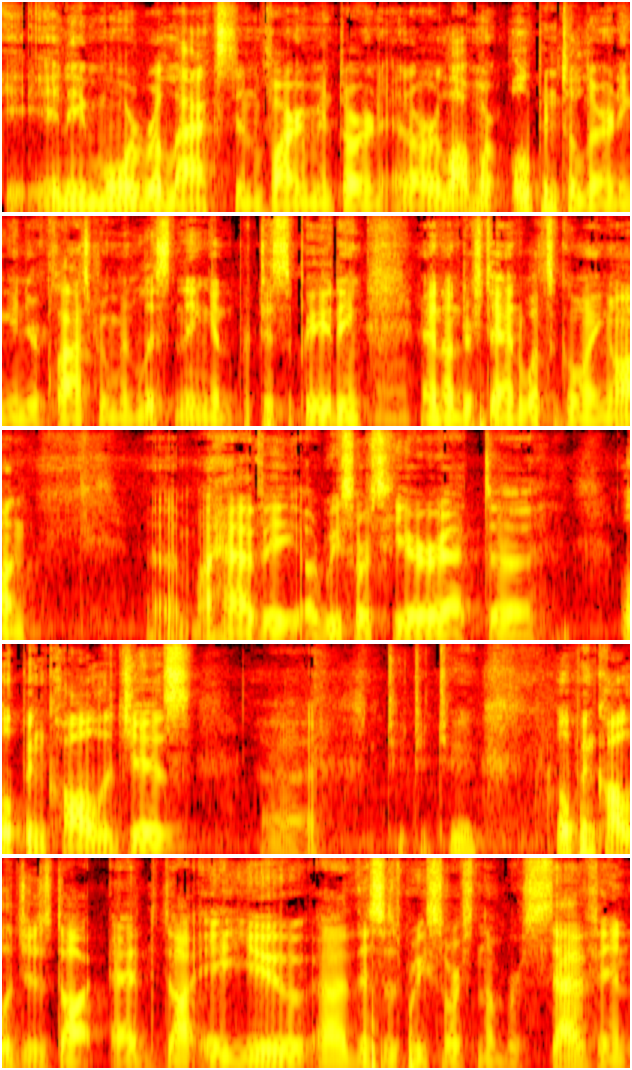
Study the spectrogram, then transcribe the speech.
in a more relaxed environment or are a lot more open to learning in your classroom and listening and participating and understand what's going on. Um, I have a, a, resource here at uh, Open Colleges, uh, opencolleges.ed.au. Uh, this is resource number seven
